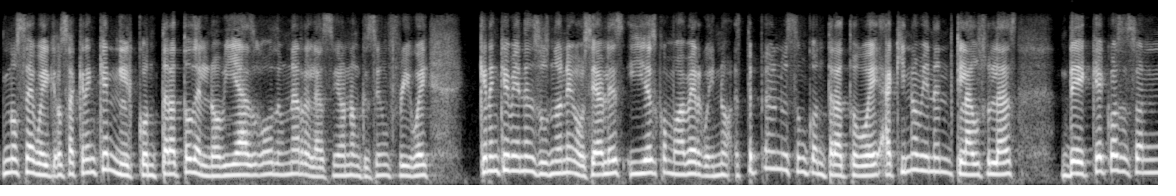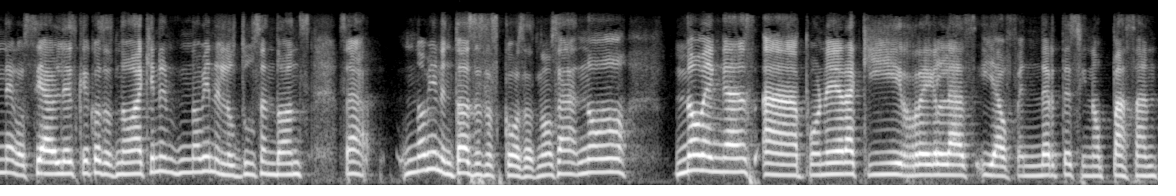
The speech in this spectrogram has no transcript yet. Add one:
no sé, güey, o sea, creen que en el contrato del noviazgo de una relación, aunque sea un freeway, creen que vienen sus no negociables y es como, a ver, güey, no, este pedo no es un contrato, güey. Aquí no vienen cláusulas de qué cosas son negociables, qué cosas no. Aquí no vienen los do's and don'ts. O sea, no vienen todas esas cosas, ¿no? O sea, no, no vengas a poner aquí reglas y a ofenderte si no pasan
